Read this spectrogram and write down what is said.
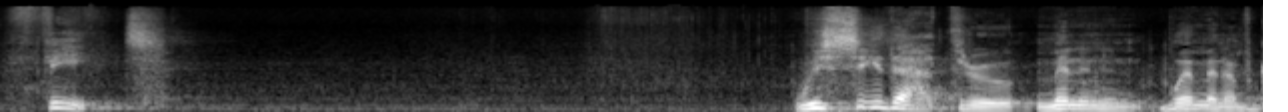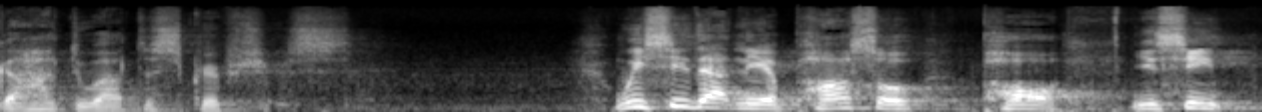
feet. We see that through men and women of God throughout the scriptures. We see that in the Apostle Paul. You see,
